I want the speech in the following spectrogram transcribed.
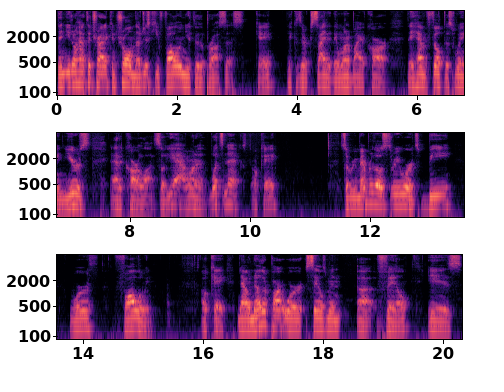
then you don't have to try to control them. They'll just keep following you through the process, okay? Because they're excited. They want to buy a car. They haven't felt this way in years at a car lot. So, yeah, I want to, what's next, okay? So remember those three words be worth following. Okay, now another part where salesmen uh, fail is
